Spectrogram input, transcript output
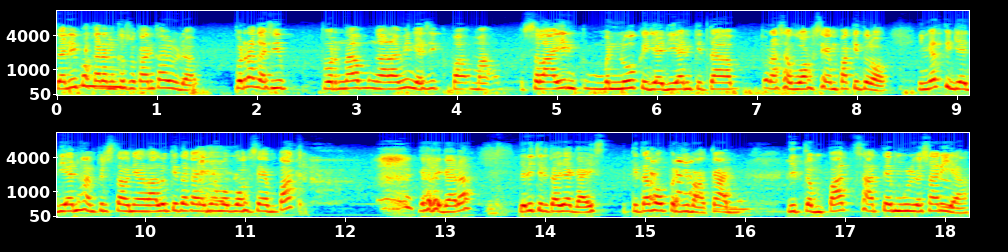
Tadi makanan kesukaan kalian udah. Pernah gak sih pernah mengalami gak sih Pak selain menu kejadian kita rasa buang sempak itu loh. Ingat kejadian hampir setahun yang lalu kita kayaknya mau buang sempak? Gara-gara? Jadi ceritanya guys kita mau pergi makan di tempat sate Mulyosari ya?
